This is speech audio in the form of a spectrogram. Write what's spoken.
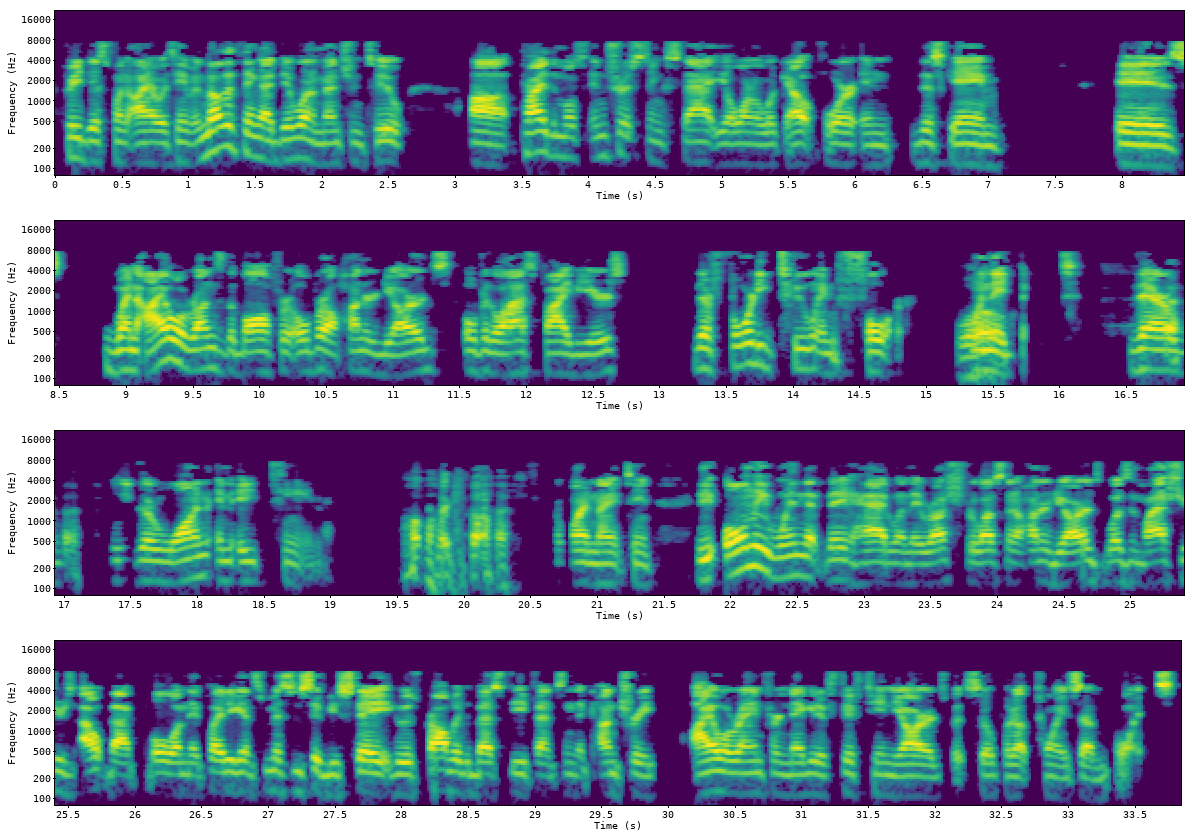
pretty disciplined Iowa team. Another thing I did want to mention too, uh, probably the most interesting stat you'll want to look out for in this game is when Iowa runs the ball for over a hundred yards over the last five years, they're 42 and four. Whoa. When they don't, they're, they're one and 18. Oh my gosh. 119. The only win that they had when they rushed for less than 100 yards was in last year's Outback Bowl when they played against Mississippi State, who was probably the best defense in the country. Iowa ran for negative 15 yards, but still put up 27 points.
